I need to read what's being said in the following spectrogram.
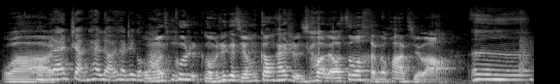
哇！我们来展开聊一下这个话题。我们故事，我们这个节目刚开始就要聊这么狠的话题了。嗯。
